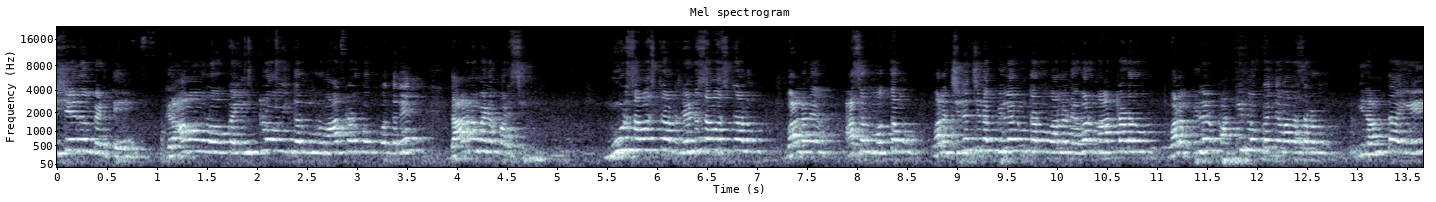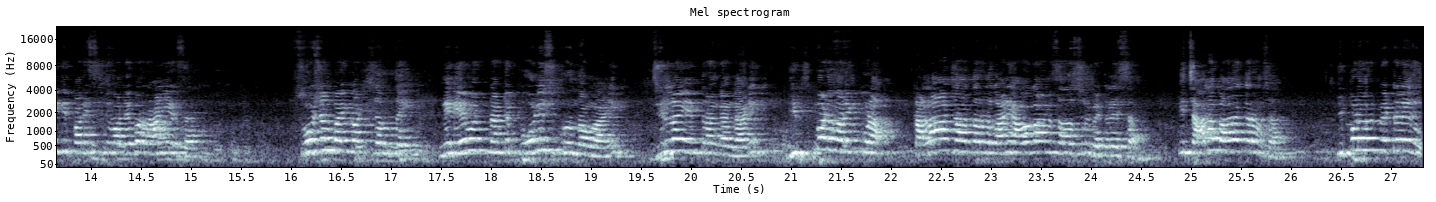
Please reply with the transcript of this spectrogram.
నిషేధం పెడితే గ్రామంలో ఒక ఇంట్లో ఇద్దరు మూడు మాట్లాడుకోకపోతేనే దారుణమైన పరిస్థితి. మూడు సంవత్సరాలు రెండు సంవత్సరాలు వాళ్ళని అసలు మొత్తం వాళ్ళ చిన్న చిన్న పిల్లలు ఉంటారు వాళ్ళని ఎవరు మాట్లాడరు వాళ్ళ పిల్లలు పక్కింట్లోకి అయితే వాళ్ళు అసలు ఇదంతా ఏంటి పరిస్థితి? వాళ్ళు ఎవరు రానియరు సార్. సోషల్ బైకాట్స్ జరుగుతాయి. నేను ఏమంటున్నా అంటే పోలీస్ బృందం కానీ జిల్లా యంత్రాంగం కానీ ఇప్పటి వరకు కూడా కళా జాతరలు కానీ అవగాహన సదస్సులు పెట్టలేదు సార్. ఇది చాలా బాధాకరం సార్. ఇప్పటివరకు పెట్టలేదు.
